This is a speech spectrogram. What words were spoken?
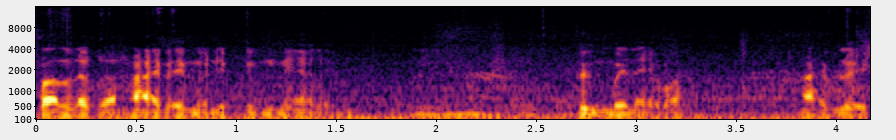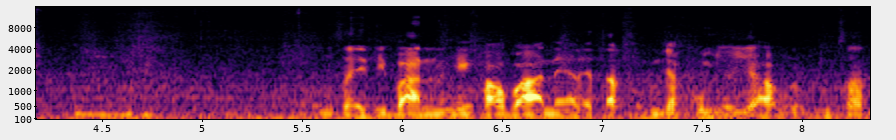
สั้นแล้วก็หายไปเหมือนในพึ่งแน่เลยมีหายพึ่งไปไหนวะหายไปเลยสงสัยที่บ้านไม่ให้เข้าบ้านแน่เลยตัดผมยาวคุมยาวๆหรือผมสั้น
